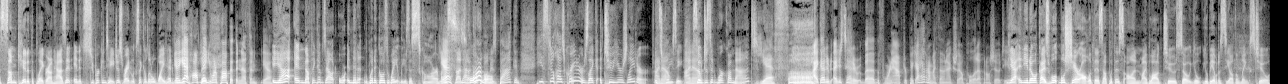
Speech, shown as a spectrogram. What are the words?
some kid at the playground has it, and it's super contagious. Right? It looks like a little whitehead yeah, when yeah, you pop yeah. it. You want to pop it, but nothing. Yeah. Yeah, and nothing comes out, or and then it, when it goes away, it leaves a scar. My Yes, son had a couple on his back, and he still has craters like uh, two years later. It's know, crazy. I know. So does it work on that? Yes. I got it. I just got a uh, before and after picture. I have it on my phone actually. I'll pull it up and I'll show it to you. Yeah, and you know what, guys, we'll we'll share all of this. I'll put this on my blog too, so you'll you'll be able to see all the links too.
